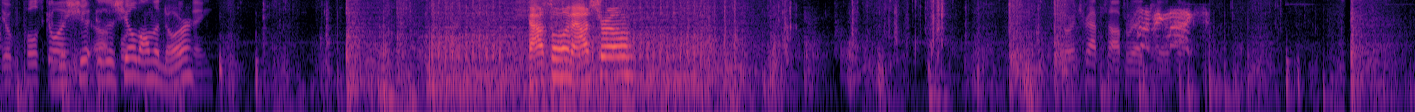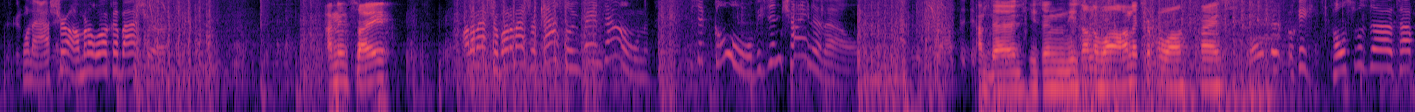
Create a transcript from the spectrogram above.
Yo, pulse going. Is, the, uh, is shield on the door? Thing. Castle and Astro. Door trap top red. One Astro. I'm gonna walk up Astro. I'm in sight. Bottom Astro, bottom Astro, Castle, he ran down. He's at gold. He's in China now. I'm dead. He's in. He's on the wall. On the triple wall. Nice. Okay, Pulse was uh, top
